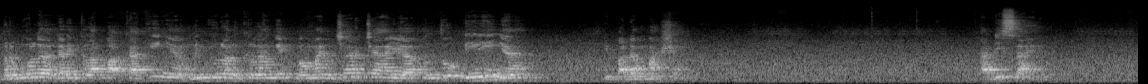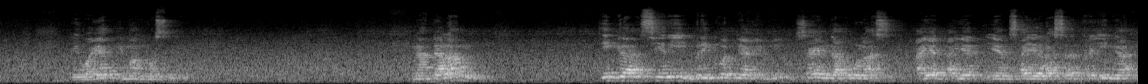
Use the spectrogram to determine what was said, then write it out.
bermula dari telapak kakinya menjulang ke langit memancar cahaya untuk dirinya di padang mahsyar. Hadis sahih riwayat Imam Muslim. Nah, dalam tiga siri berikutnya ini. Saya tidak ulas ayat-ayat yang saya rasa teringat.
